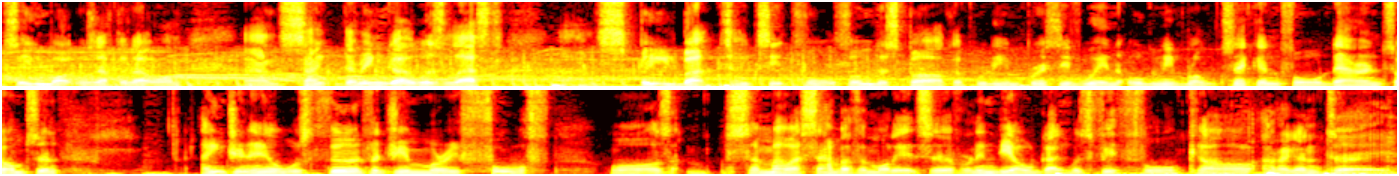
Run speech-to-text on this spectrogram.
C. Mike was after that one, and St. Domingo was last. And Speedback takes it for Thunderspark. A pretty impressive win. Ogni Blanc second for Darren Thompson. Ancient Hill was third for Jim Murray. Fourth was Samoa Sabbath and Molliet Surfer. And Indy Oldgate was fifth for Carl Aragante.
